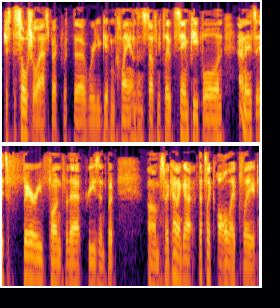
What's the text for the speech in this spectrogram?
just the social aspect with the where you get in clans and stuff, and you play with the same people, and I don't know, it's it's very fun for that reason. But um, so I kind of got that's like all I played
